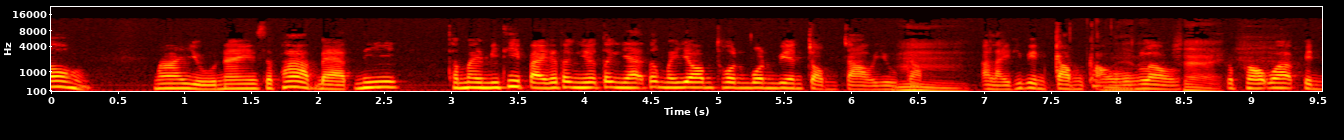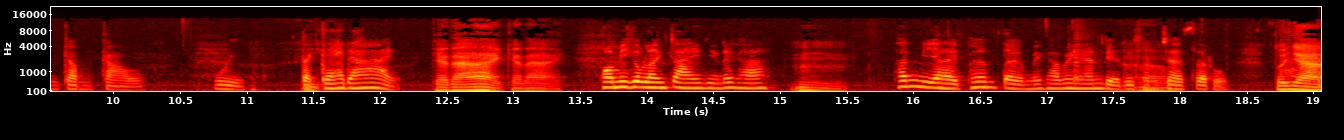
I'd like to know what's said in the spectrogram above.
ต้อง มาอยู่ในสภาพแบบนี้ทำไมมีที่ไปก็ตั้งเยอะตั้งแยะต้องมายอมทนวนเวียนจอมเจ้าอยู่กับอืมอะไรที่เป็นกรรมเก่าของเราใช่ก็เพราะว่าเป็นกรรมเก่า อุ้ยแต่แก้ได้ แกได้แกได้ พอมีกำลังใจจริงๆนะคะ อืม ท่านมีอะไรเพิ่มเติมไหมคะ ไม่งั้นเดี๋ยวดิฉันเอ่อจะสรุป ตัวอย่าง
